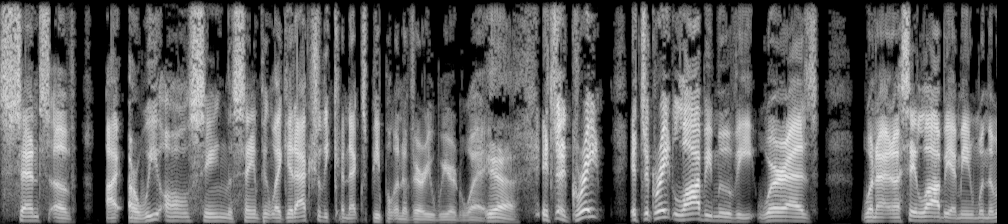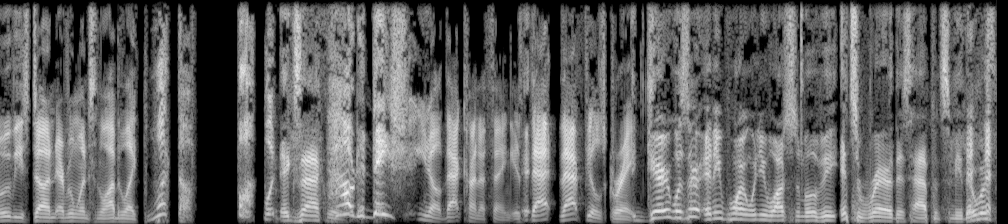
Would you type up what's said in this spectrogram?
sense of I, are we all seeing the same thing like it actually connects people in a very weird way Yeah. it's a great it's a great lobby movie whereas when I, I say lobby i mean when the movie's done everyone's in the lobby like what the fuck what Exactly. how did they sh-? you know that kind of thing is that that feels great Gary, was there any point when you watched the movie? It's rare this happens to me. There was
